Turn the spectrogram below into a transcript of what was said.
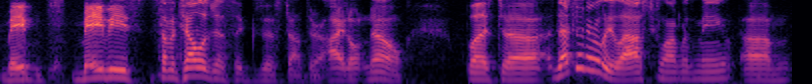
Maybe maybe some intelligence exists out there. I don't know, but uh, that didn't really last too long with me. Um,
